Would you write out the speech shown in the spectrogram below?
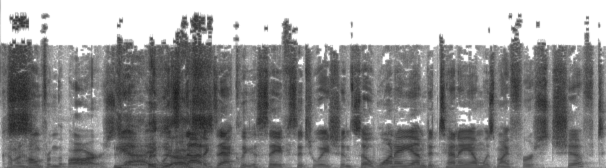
coming home from the bars. Yeah, it was yes. not exactly a safe situation. So 1 a.m. to 10 a.m. was my first shift.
